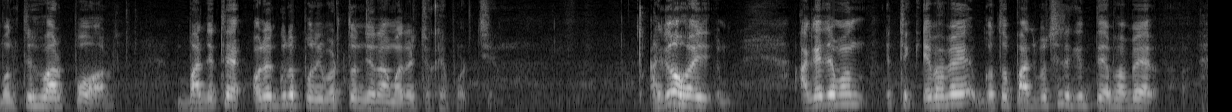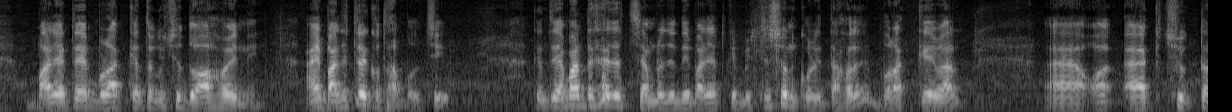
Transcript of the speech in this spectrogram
মন্ত্রী হওয়ার পর বাজেটে অনেকগুলো পরিবর্তন যেন আমাদের চোখে পড়ছে। আগেও হয়, আগে যেমন ঠিক এভাবে গত পাঁচ বছরে কিন্তু এভাবে বাজেটে বোরাককে তো কিছু দেওয়া হয়নি। আমি বাজেটের কথা বলছি, কিন্তু এবার দেখা যাচ্ছে আমরা যদি বাজেটকে বিশ্লেষণ করি তাহলে বোরাককে এবার কিছু একটা,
